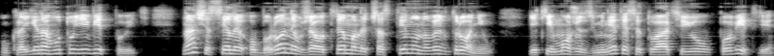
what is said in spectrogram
Україна готує відповідь. Наші сили оборони вже отримали частину нових дронів, які можуть змінити ситуацію в повітрі.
